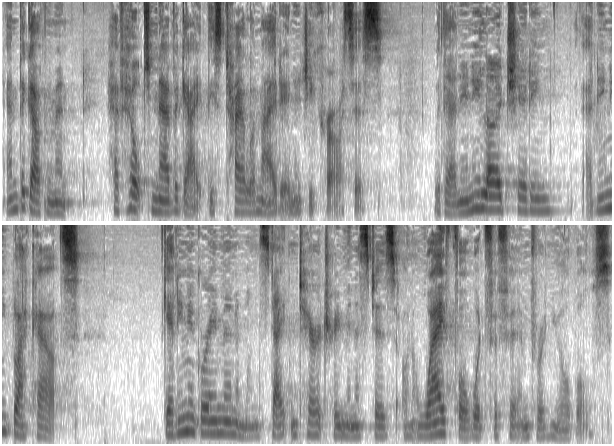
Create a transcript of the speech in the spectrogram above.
and the government have helped navigate this tailor-made energy crisis without any load shedding, without any blackouts, getting agreement among state and territory ministers on a way forward for firmed renewables.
